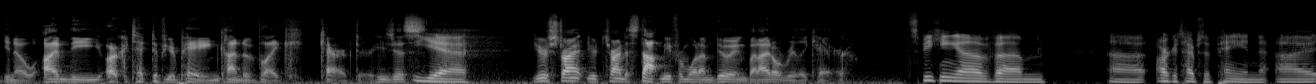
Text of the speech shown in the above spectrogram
you know, I'm the architect of your pain kind of like character. He's just Yeah. you're trying you're trying to stop me from what I'm doing, but I don't really care. Speaking of um, uh, archetypes of pain, uh,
